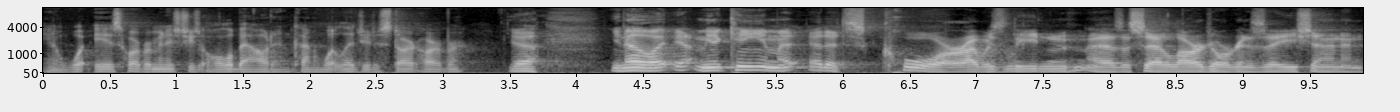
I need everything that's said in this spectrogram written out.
you know, what is Harbor Ministries all about and kind of what led you to start Harbor? Yeah. You know, I mean, it came at, at its core. I was leading, as I said, a large organization and,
